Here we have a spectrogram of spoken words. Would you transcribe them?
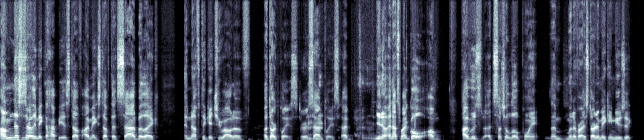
I don't necessarily make the happiest stuff. I make stuff that's sad, but like enough to get you out of a dark place or a Mhm. sad place. I, you know, and that's my goal. Um, I was at such a low point um, whenever I started making music,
